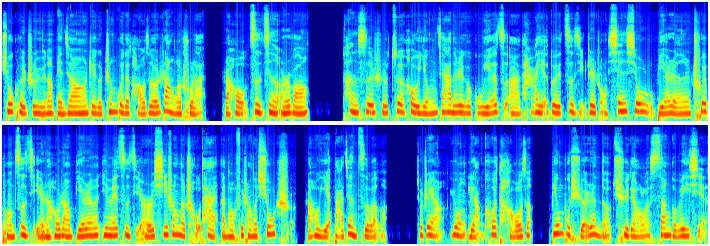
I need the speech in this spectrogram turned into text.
羞愧之余呢，便将这个珍贵的桃子让了出来，然后自尽而亡。看似是最后赢家的这个古冶子啊，他也对自己这种先羞辱别人、吹捧自己，然后让别人因为自己而牺牲的丑态感到非常的羞耻，然后也拔剑自刎了。就这样，用两颗桃子兵不血刃地去掉了三个威胁。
